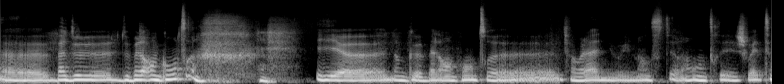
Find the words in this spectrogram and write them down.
euh, ben de, de belles rencontres. Et euh, donc, belles rencontres, euh, enfin voilà, niveau humain, c'était vraiment très chouette.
